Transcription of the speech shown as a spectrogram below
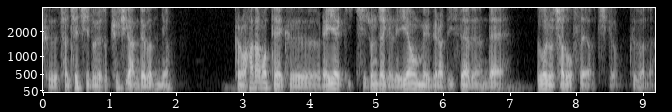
그 전체 지도에서 표시가 안 되거든요. 그럼 하다못해 그 레이아 기존작의 레이아웃 map이라도 있어야 되는데 그거조차도 없어요 지금 그거는. 음.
